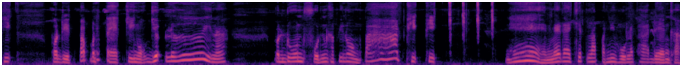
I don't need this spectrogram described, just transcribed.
พริก พอเด็ดปั๊บมันแตกกิ่งออกเยอะเลยนะมันโดนฝนค่ะพี่น้องป้าดพริกพริกนี่เห็นไหมได้เคล็ดลับอันนี้โหระพาแดงค่ะ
